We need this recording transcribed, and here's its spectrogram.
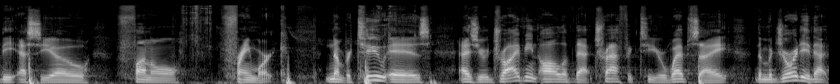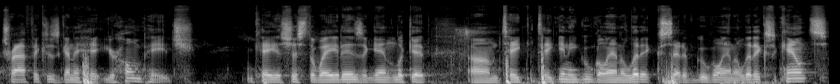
the SEO funnel framework. Number two is as you're driving all of that traffic to your website, the majority of that traffic is going to hit your homepage. Okay, it's just the way it is. Again, look at um, take take any Google Analytics set of Google Analytics accounts,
